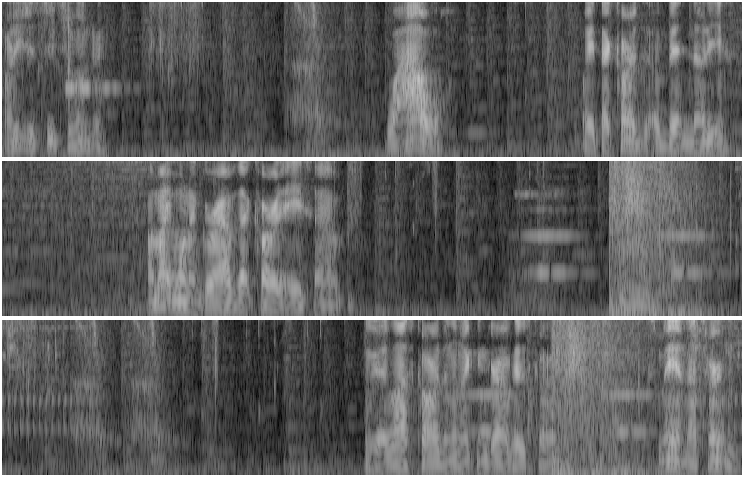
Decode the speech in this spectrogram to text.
Why did you just do 200? Wow. Wait, that card's a bit nutty. I might want to grab that card ASAP. Hmm. Okay, last card and then I can grab his card. Man, that's hurting.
